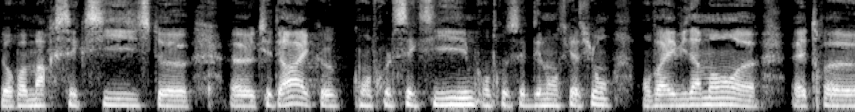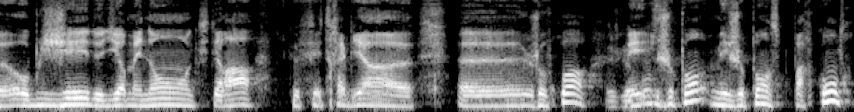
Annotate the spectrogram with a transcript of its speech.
de remarques sexistes, euh, etc. Et que contre le sexisme, contre cette dénonciation, on va évidemment euh, être obligé de dire mais non, etc. Ce que fait très bien Geoffroy. Je Mais pense. je pense, mais je pense par contre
